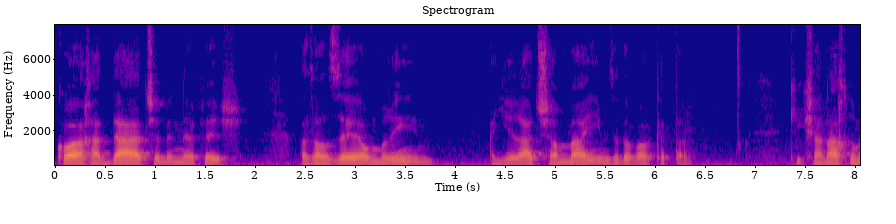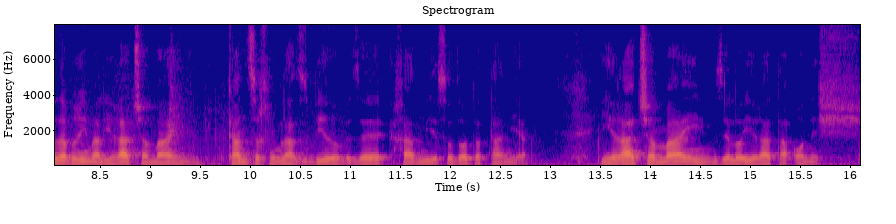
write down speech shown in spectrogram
כוח הדעת שבנפש, אז על זה אומרים, יראת שמיים זה דבר קטן. כי כשאנחנו מדברים על יראת שמיים, כאן צריכים להסביר, וזה אחד מיסודות התניא, יראת שמיים זה לא יראת העונש.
